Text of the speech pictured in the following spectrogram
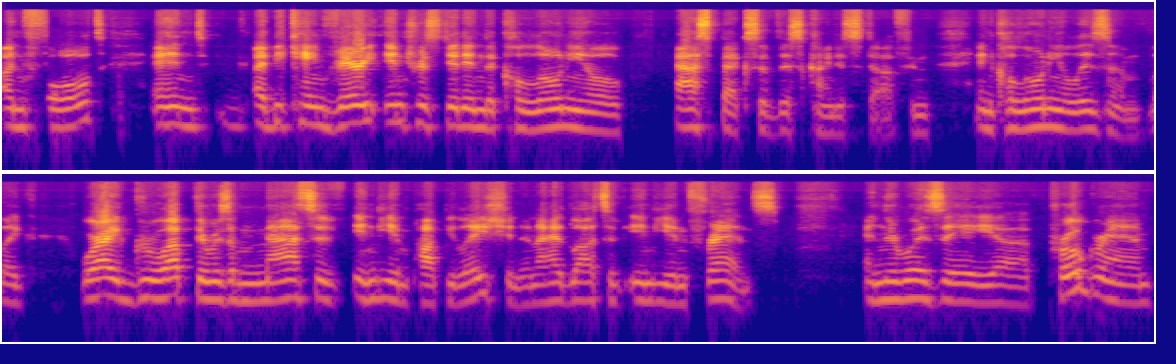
unfold and i became very interested in the colonial aspects of this kind of stuff and and colonialism. Like where I grew up, there was a massive Indian population, and I had lots of Indian friends. And there was a uh, program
